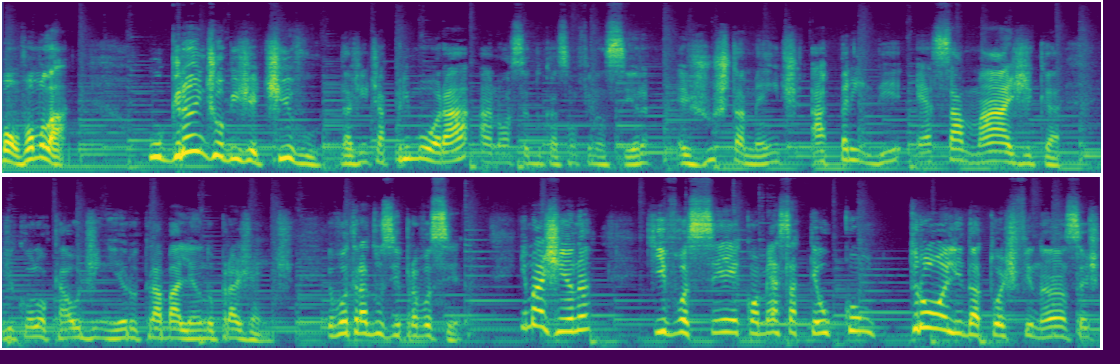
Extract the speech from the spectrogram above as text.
Bom, vamos lá. O grande objetivo da gente aprimorar a nossa educação financeira é justamente aprender essa mágica de colocar o dinheiro trabalhando para gente. Eu vou traduzir para você. Imagina que você começa a ter o controle das tuas finanças,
